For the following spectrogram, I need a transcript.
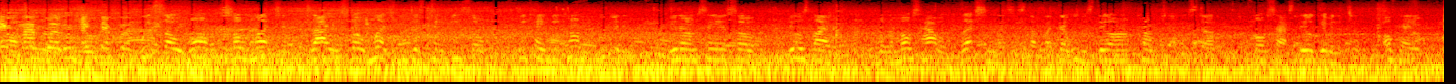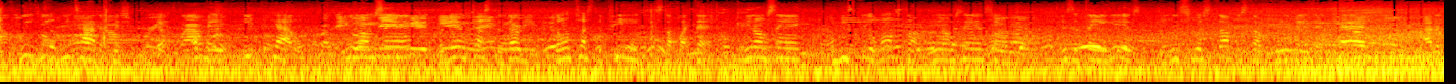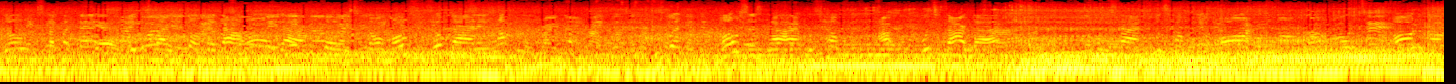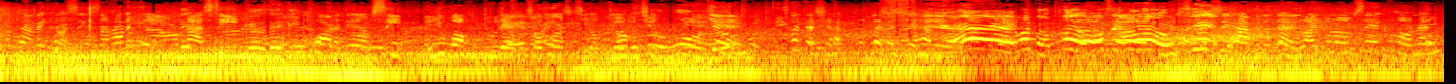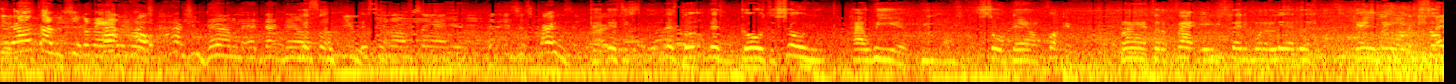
uh, we so want so much and desire so much, we just can't be so, we can't be comfortable with it. You know what I'm saying? So it was like when the Most High was blessing us and stuff like that, we were still uncomfortable and stuff. Most High still giving it to us. Okay, we we, we tired of fishing bread. Okay, eat the cattle. You know what I'm saying? But don't touch the dirty. Don't touch the pigs and stuff like that. You know what I'm saying? And we still want something. You know what I'm saying? So this the thing is, when we switched up and stuff, when we made that cash out of gold and stuff like that, it was like we gonna make our own God because you know Moses, your God ain't helping us right now. But Moses' God was helping, our, which is our God. The Most High was helping them all, all the time. all the all the time. They couldn't see. So how the hell you not see? You part of them see, and you walking through there with your horse and your your Walking your through Yeah, let that shit happen. Let that shit happen. Hey, what the fuck? You know what I'm saying? Oh, Let shit. that shit happen today. Like you know what I'm saying? Come on now, you Get all type of shit how, around how, here. how'd you down that, that damn Yes, confused? Yes, you know what I'm saying? It, it's just crazy. right? This, is, this, this goes to show you how we is. We so damn fucking blind to the fact and you steady want to live this game be so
